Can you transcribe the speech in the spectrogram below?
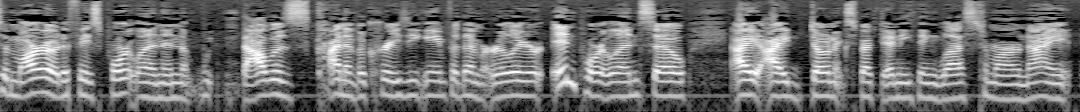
tomorrow to face Portland, and we, that was kind of a crazy game for them earlier in Portland. So I, I don't expect anything less tomorrow night.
